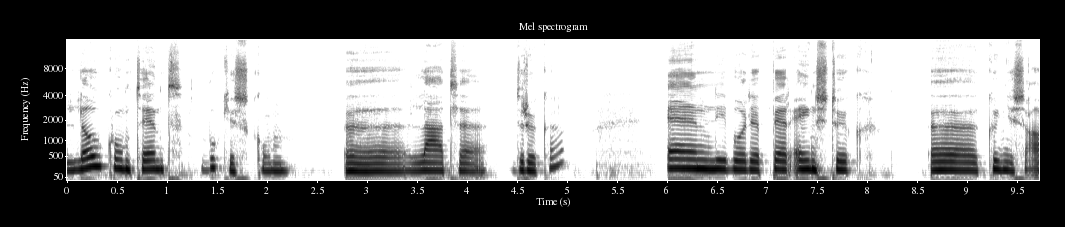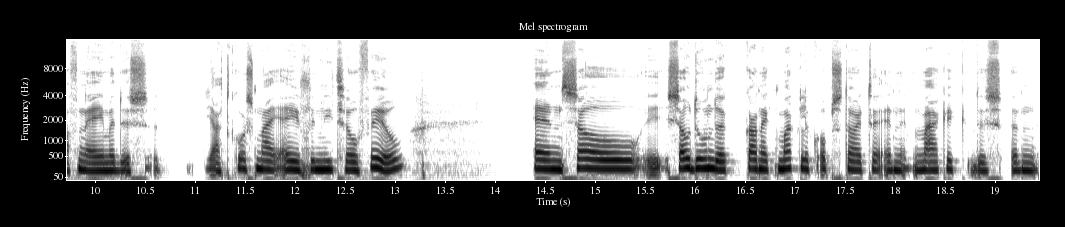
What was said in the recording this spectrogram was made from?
low content boekjes kon laten drukken. En die worden per één stuk kun je ze afnemen. Dus ja, het kost mij even niet zoveel. En zo, zodoende kan ik makkelijk opstarten en maak ik dus een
